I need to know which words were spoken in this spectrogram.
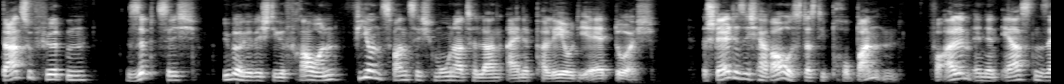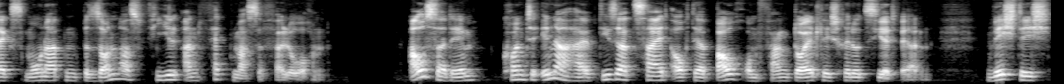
Dazu führten 70 übergewichtige Frauen 24 Monate lang eine Paleo-Diät durch. Es stellte sich heraus, dass die Probanden vor allem in den ersten sechs Monaten besonders viel an Fettmasse verloren. Außerdem konnte innerhalb dieser Zeit auch der Bauchumfang deutlich reduziert werden. Wichtig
